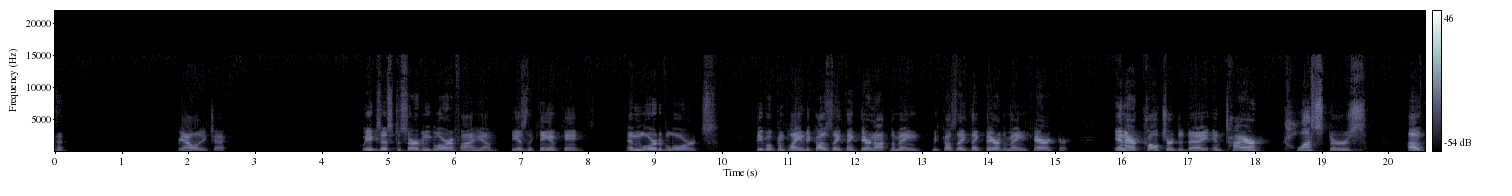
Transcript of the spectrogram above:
reality check. We exist to serve and glorify him. He is the King of Kings and Lord of Lords. People complain because they think they're not the main, because they think they're the main character. In our culture today, entire clusters of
